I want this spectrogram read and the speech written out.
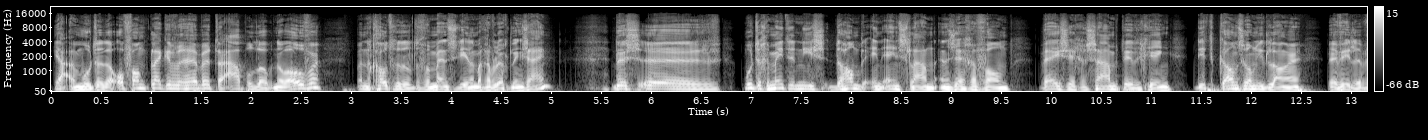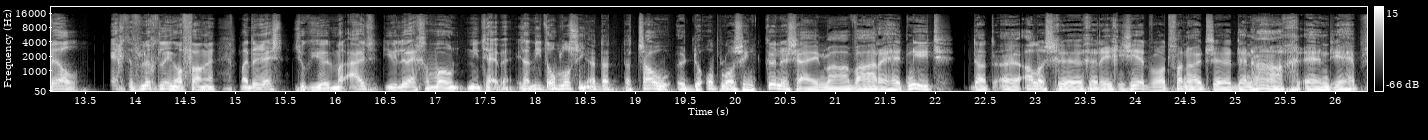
ja, we moeten er opvangplekken voor hebben. Ter Apel loopt nou over. Met een groot gedeelte van mensen die helemaal geen vluchteling zijn. Dus uh, moet de gemeente niet eens de handen ineens slaan en zeggen van, wij zeggen samen tegen de regering, dit kan zo niet langer. Wij willen wel echte vluchtelingen opvangen. Maar de rest zoeken jullie maar uit. Die willen wij gewoon niet hebben. Is dat niet de oplossing? Ja, dat, dat zou de oplossing kunnen zijn. Maar waren het niet dat uh, alles geregisseerd wordt vanuit uh, Den Haag. En je hebt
